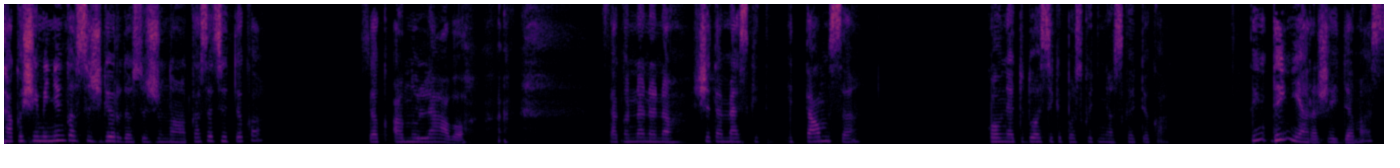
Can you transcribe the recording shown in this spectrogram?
Sako, šeimininkas išgirdo, sužinojo, kas atsitiko. Sako, anuliavo. Sako, ne, ne, ne, šitą meskite į tamsą, kol netiduosi iki paskutinio skatiko. Tai, tai nėra žaidimas.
